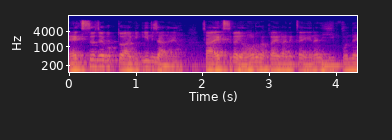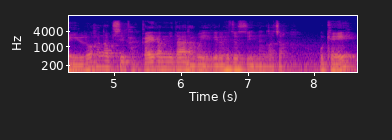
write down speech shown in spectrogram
x제곱 더하기 1이잖아요 자 x가 0으로 가까이 가니까 얘는 2분의 1로 한없이 가까이 갑니다 라고 얘기를 해줄 수 있는 거죠. 오케이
